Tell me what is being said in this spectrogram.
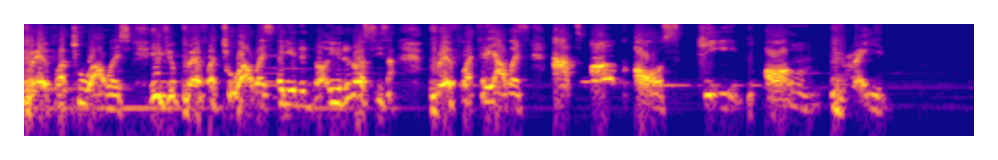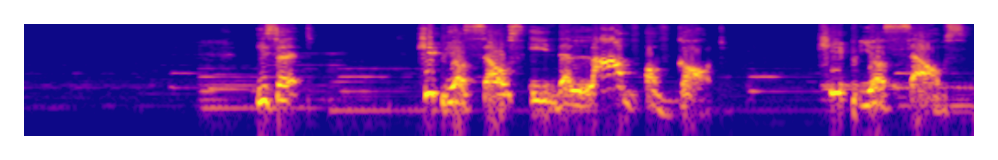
pray for two hours. If you pray for two hours and you did not you did not see some pray for three hours. At all costs keep on praying he said, Keep yourselves in the love of God. Keep yourselves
